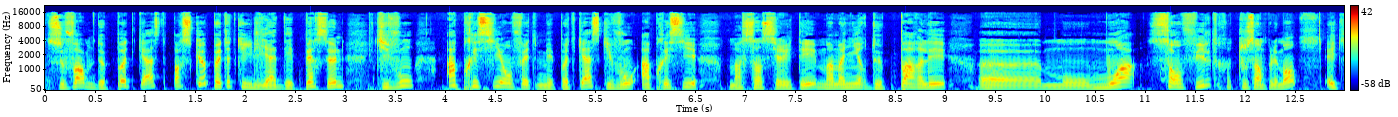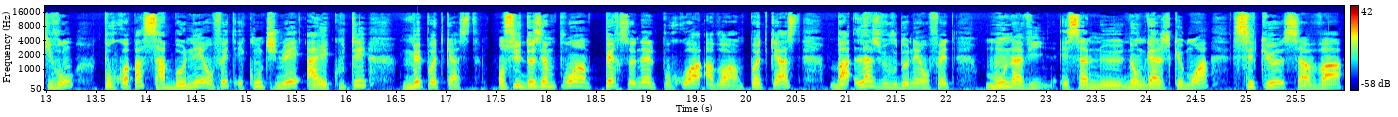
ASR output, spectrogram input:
sous forme de podcast parce que peut-être qu'il y a des personnes qui vont apprécier en fait mes podcasts, qui vont apprécier ma sincérité, ma manière de parler, euh, mon moi sans filtre tout simplement et qui vont pourquoi pas s'abonner en fait et continuer à écouter mes podcasts. Ensuite, deuxième point personnel, pourquoi avoir un podcast? Bah là, je vais vous donner en fait mon avis et ça ne n'engage que moi, c'est que ça va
